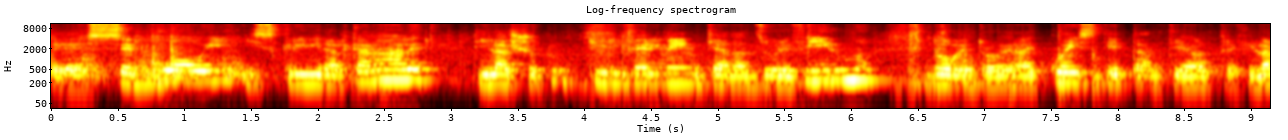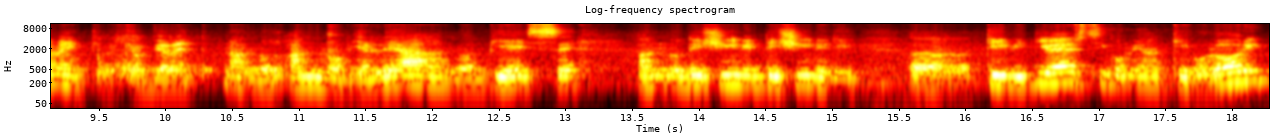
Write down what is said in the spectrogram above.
Eh, se vuoi iscriviti al canale. Ti lascio tutti i riferimenti ad Azzurre Film dove troverai questi e tanti altri filamenti perché ovviamente hanno, hanno PLA, hanno ABS hanno decine e decine di uh, tipi diversi come anche i colori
